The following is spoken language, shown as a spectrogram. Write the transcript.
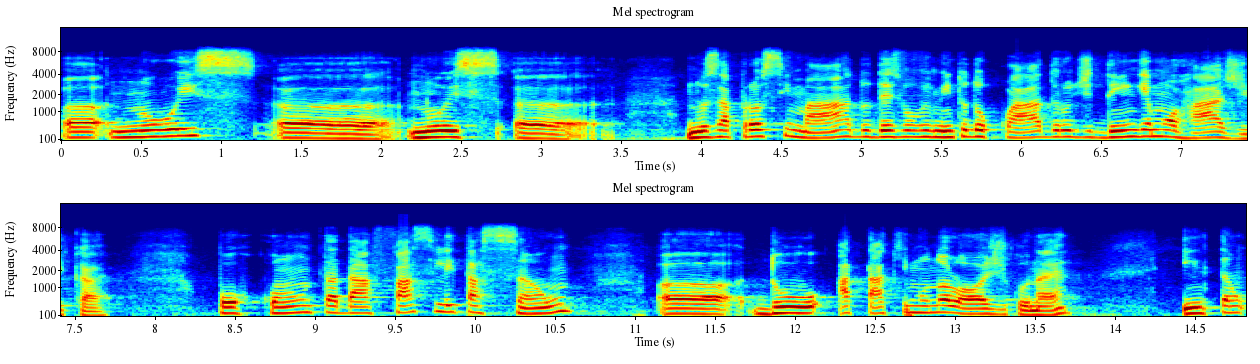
uh, nos, uh, nos, uh, nos aproximar do desenvolvimento do quadro de dengue hemorrágica por conta da facilitação do ataque imunológico, né? Então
